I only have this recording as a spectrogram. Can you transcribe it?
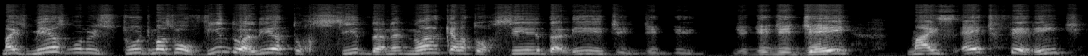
mas mesmo no estúdio, mas ouvindo ali a torcida, né? Não é aquela torcida ali de, de, de, de, de DJ, mas é diferente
